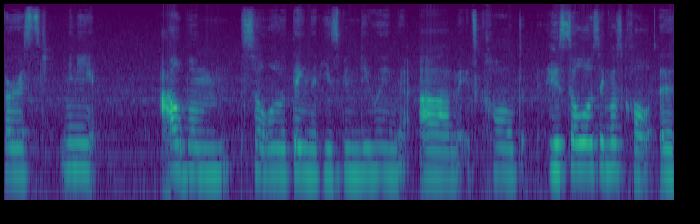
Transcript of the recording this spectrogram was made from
first mini album solo thing that he's been doing. Um, it's called, his solo single is called, uh,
